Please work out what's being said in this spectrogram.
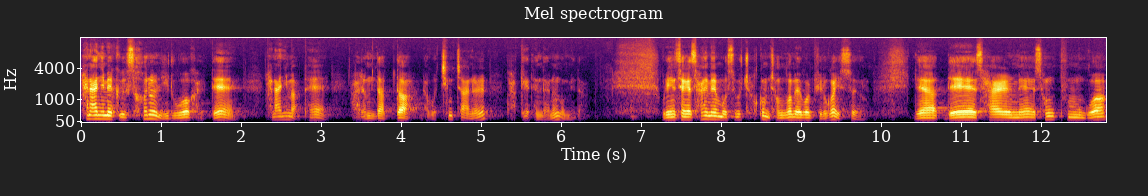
하나님의 그 선을 이루어 갈 때 하나님 앞에 아름답다라고 칭찬을 받게 된다는 겁니다. 우리 인생의 삶의 모습을 조금 점검해 볼 필요가 있어요. 내, 내 삶의 성품과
